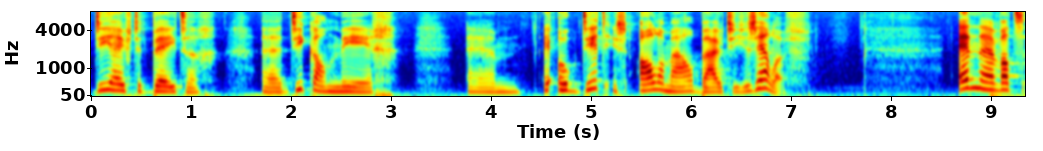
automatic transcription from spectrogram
die heeft het beter uh, die kan meer. Um, ook dit is allemaal buiten jezelf. En uh, wat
